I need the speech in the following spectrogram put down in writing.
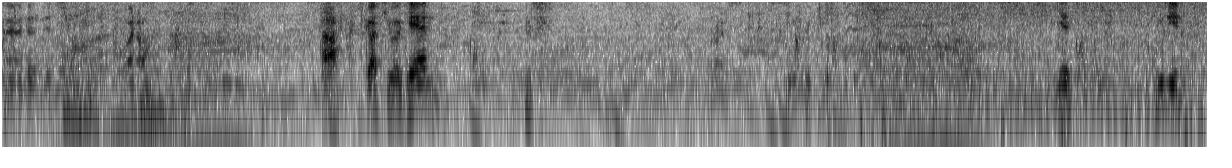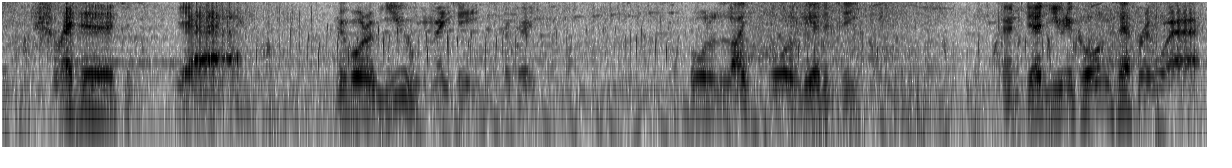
And then this. Why not? Ah, got you again! Alright, see if we can Yes! Brilliant! Shredded! Yeah! No more of you, matey. Okay. All of life, all of the energy. And dead unicorns everywhere.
